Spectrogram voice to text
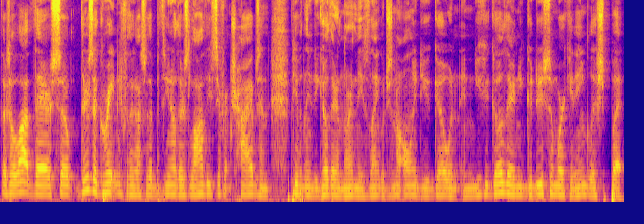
there's a lot there. So there's a great need for the gospel. There, but you know, there's a lot of these different tribes, and people need to go there and learn these languages. Not only do you go and, and you could go there and you could do some work in English, but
